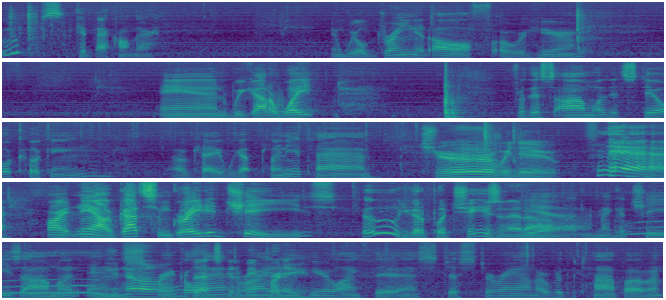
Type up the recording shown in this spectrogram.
oops, get back on there. And we'll drain it off over here. And we got to wait for this omelet. It's still cooking. Okay, we got plenty of time. Sure we do. Yeah. All right, now I've got some grated cheese. Ooh, you got to put cheese in that yeah, omelet. make a cheese omelet and you know, sprinkle that's that gonna be right pretty. in here like this, just around over the top of it.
